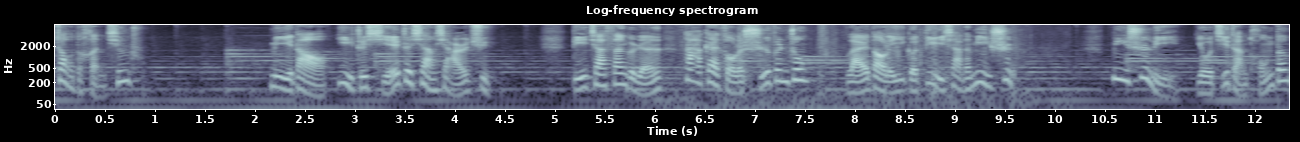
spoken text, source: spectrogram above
照得很清楚。密道一直斜着向下而去，迪迦三个人大概走了十分钟，来到了一个地下的密室。密室里有几盏铜灯，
